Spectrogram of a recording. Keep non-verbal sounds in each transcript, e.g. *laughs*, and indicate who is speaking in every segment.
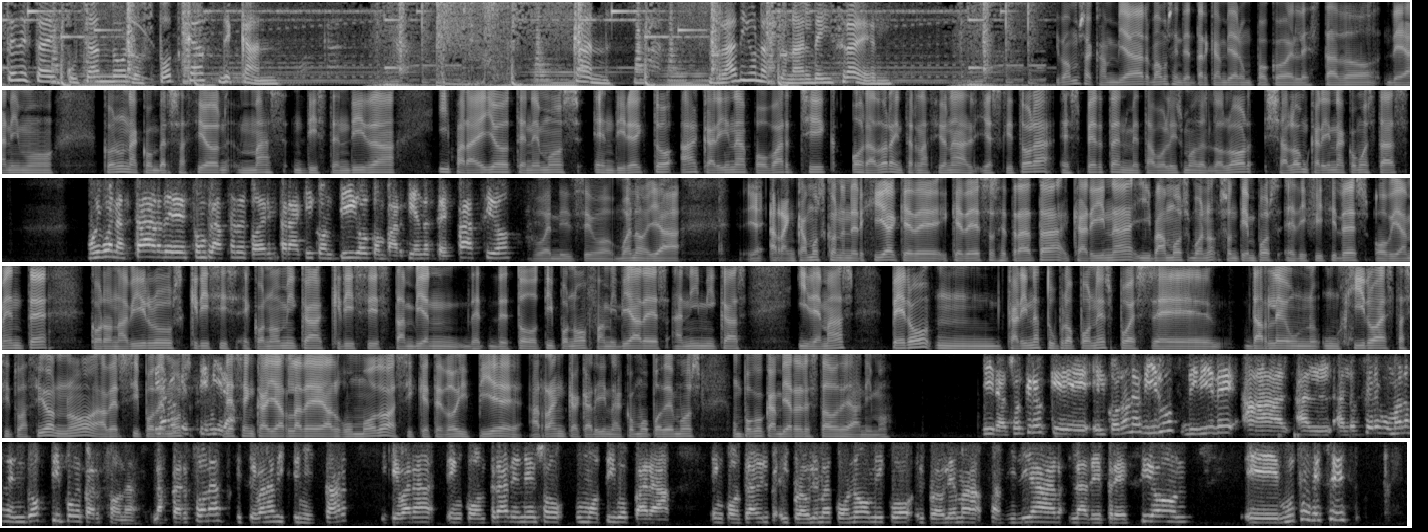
Speaker 1: Usted está escuchando los podcasts de CAN. CAN, Radio Nacional de Israel.
Speaker 2: Y vamos a cambiar, vamos a intentar cambiar un poco el estado de ánimo con una conversación más distendida y para ello tenemos en directo a Karina Povarchik, oradora internacional y escritora, experta en metabolismo del dolor. Shalom Karina, ¿cómo estás?
Speaker 3: Muy buenas tardes, un placer de poder estar aquí contigo compartiendo este espacio.
Speaker 2: Buenísimo. Bueno, ya, arrancamos con energía, que de, que de eso se trata, Karina, y vamos, bueno, son tiempos eh, difíciles, obviamente, coronavirus, crisis económica, crisis también de, de todo tipo, ¿no? Familiares, anímicas y demás. Pero, mm, Karina, tú propones pues eh, darle un, giro a esta situación, ¿no? A ver si podemos desencallarla de algún modo. Así que te doy pie, arranca, Karina. ¿Cómo podemos un poco cambiar el estado de ánimo?
Speaker 3: Mira, yo creo que el coronavirus divide a, a los seres humanos en dos tipos de personas. Las personas que se van a victimizar y que van a encontrar en ello un motivo para encontrar el, problema económico, el problema familiar, la depresión. Eh, muchas veces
